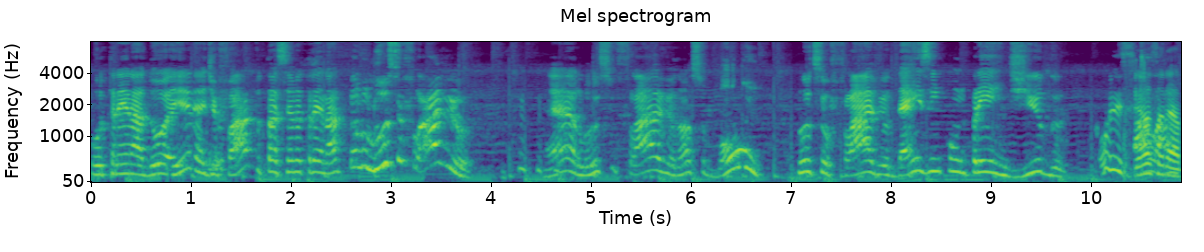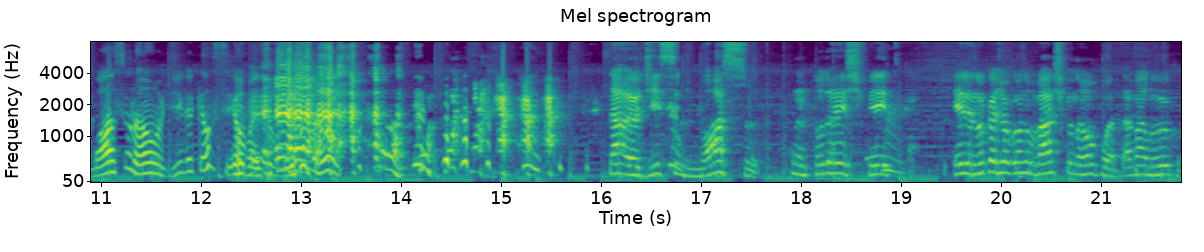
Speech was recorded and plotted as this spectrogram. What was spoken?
o treinador aí, né, de fato, tá sendo treinado pelo Lúcio Flávio. né? Lúcio Flávio, nosso bom Lúcio Flávio, 10 incompreendido. Com licença, lá. né? Nosso não, diga que é o seu, mas o meu não. Não, eu disse nosso com todo respeito, cara. Ele nunca jogou no Vasco, não, pô, tá maluco.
